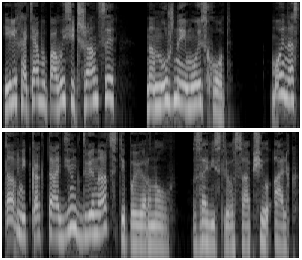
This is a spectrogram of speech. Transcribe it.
Или хотя бы повысить шансы на нужный ему исход. Мой наставник как то один к двенадцати повернул завистливо сообщил альк.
